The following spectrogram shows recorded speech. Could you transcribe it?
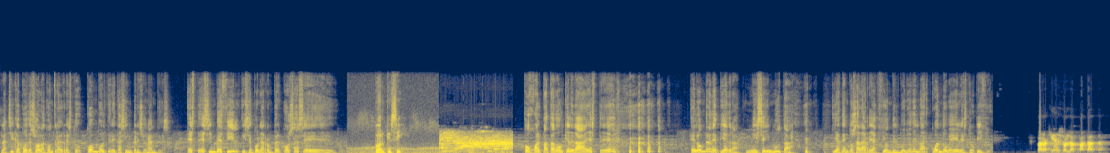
La chica puede sola contra el resto con volteretas impresionantes. Este es imbécil y se pone a romper cosas eh... Porque sí. Ojo al patadón que le da a este, ¿eh? El hombre de piedra, ni se inmuta. y atentos a la reacción del dueño del bar cuando ve el estropicio. ¿Para quién son las patatas?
